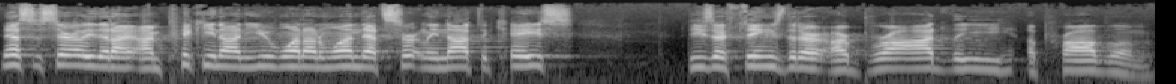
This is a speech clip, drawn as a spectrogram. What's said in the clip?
necessarily that I, am picking on you one on one. That's certainly not the case. These are things that are, are broadly a problem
